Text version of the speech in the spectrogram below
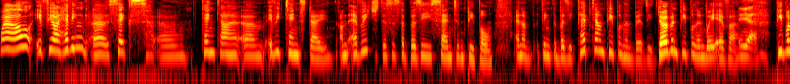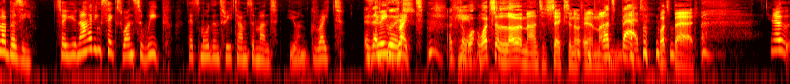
Well, if you're having uh, sex uh, ten time um, every tenth day, on average, this is the busy Sandton people, and I think the busy Cape Town people and the busy Durban people and wherever. Yeah. people are busy. So you're now having sex once a week. That's more than three times a month. You're on great. Is You're that doing good? great. Okay. Wha- What's a low amount of sex in a, in a month? What's bad? What's bad? You know,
